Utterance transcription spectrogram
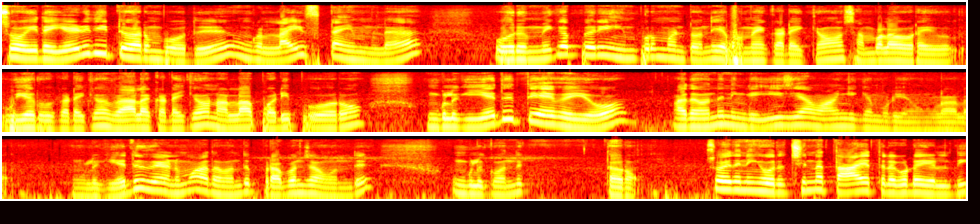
ஸோ இதை எழுதிட்டு வரும்போது உங்கள் லைஃப் டைமில் ஒரு மிகப்பெரிய இம்ப்ரூவ்மெண்ட் வந்து எப்போவுமே கிடைக்கும். சம்பள உரை உயர்வு கிடைக்கும் வேலை கிடைக்கும் நல்லா படிப்பு வரும். உங்களுக்கு எது தேவையோ அதை வந்து நீங்கள் ஈஸியாக வாங்கிக்க முடியும் உங்களால். உங்களுக்கு எது வேணுமோ அதை வந்து பிரபஞ்சம் வந்து உங்களுக்கு வந்து தரும். ஸோ இதை நீங்கள் ஒரு சின்ன தாயத்தில் கூட எழுதி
